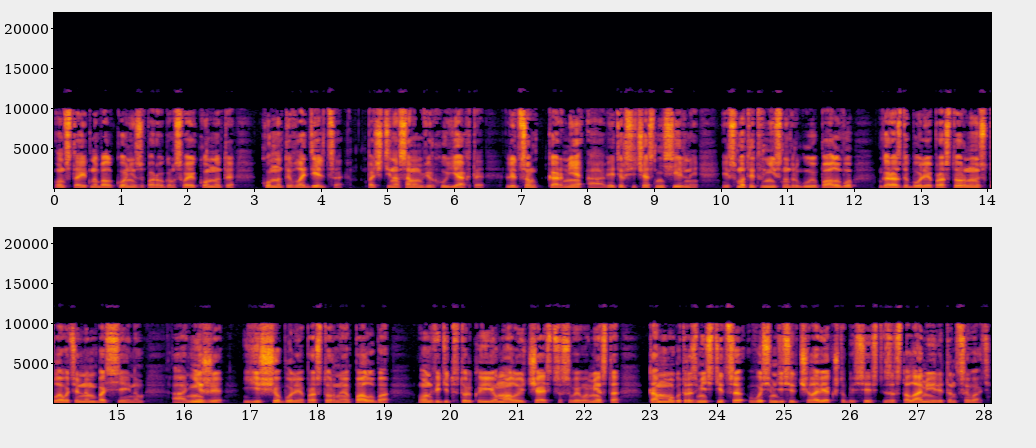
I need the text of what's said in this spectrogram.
Он стоит на балконе за порогом своей комнаты, комнаты владельца, почти на самом верху яхты, лицом к корме, а ветер сейчас не сильный, и смотрит вниз на другую палубу, гораздо более просторную, с плавательным бассейном, а ниже еще более просторная палуба, он видит только ее малую часть со своего места, там могут разместиться 80 человек, чтобы сесть за столами или танцевать.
